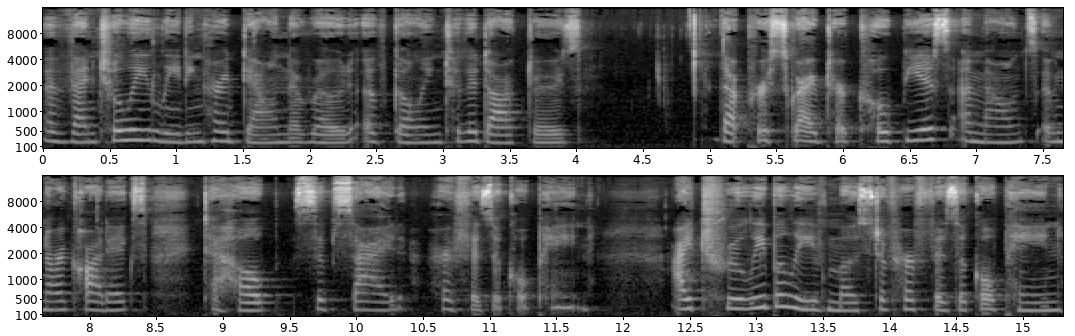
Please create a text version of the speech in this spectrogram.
eventually leading her down the road of going to the doctors that prescribed her copious amounts of narcotics to help subside her physical pain. I truly believe most of her physical pain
